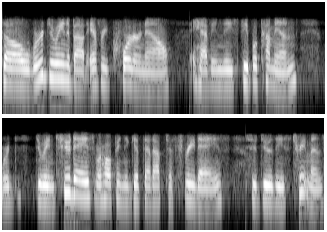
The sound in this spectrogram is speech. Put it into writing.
So we're doing about every quarter now having these people come in. We're doing two days. We're hoping to get that up to three days to do these treatments.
